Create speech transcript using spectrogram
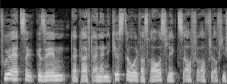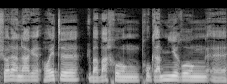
Früher hättest du gesehen, da greift einer in die Kiste, holt was raus, legt's auf, auf, auf die Förderanlage. Heute Überwachung, Programmierung, äh,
